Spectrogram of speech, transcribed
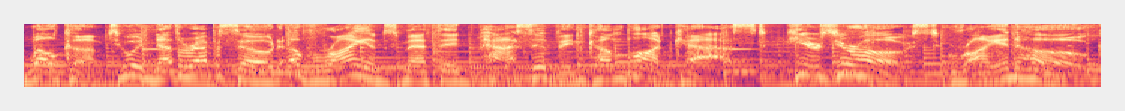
Welcome to another episode of Ryan's Method Passive Income Podcast. Here's your host, Ryan Hogue.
